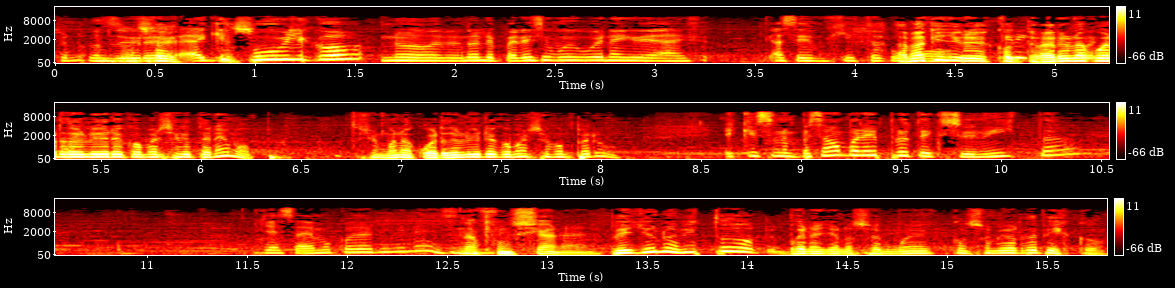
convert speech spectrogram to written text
yo no- No sé, sé, no el público no, no le parece muy buena idea. Hace un gesto como... Además que yo creo que es contrario al acuerdo de libre comercio que tenemos. Tenemos un acuerdo de libre comercio con Perú. Es que si nos empezamos a poner proteccionista, ya sabemos cuál termina eso. No funciona. ¿eh? Pero yo no he visto, bueno, yo no soy muy consumidor de pisco,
